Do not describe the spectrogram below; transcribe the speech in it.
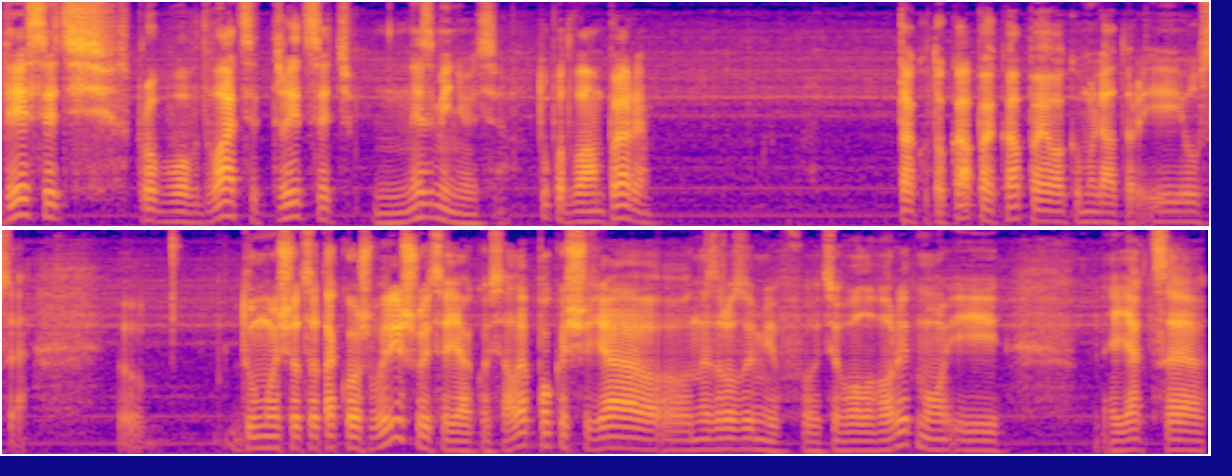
10, спробував 20, 30, не змінюється. Тупо 2 ампери. Так ото капає, капає акумулятор і усе. Е, Думаю, що це також вирішується якось, але поки що я е, не зрозумів цього алгоритму і як це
